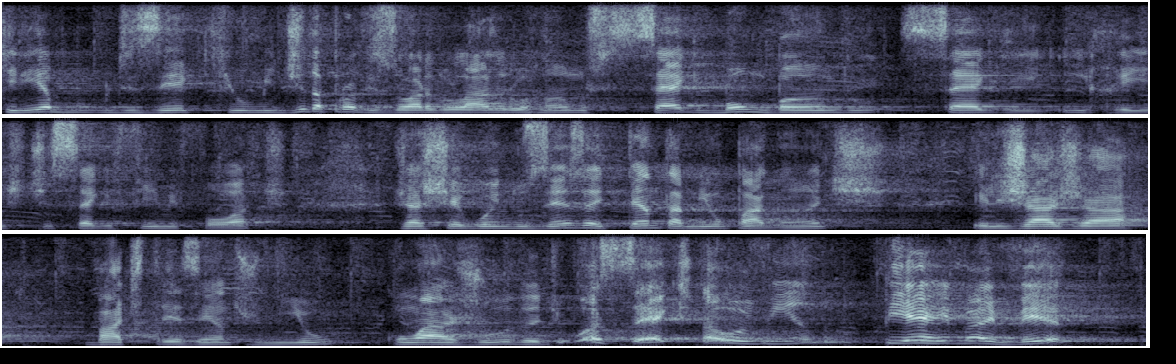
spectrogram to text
Queria dizer que o medida provisória do Lázaro Ramos segue bombando, segue em riste, segue firme e forte. Já chegou em 280 mil pagantes. Ele já já bate 300 mil, com a ajuda de você que está ouvindo. Pierre vai ver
